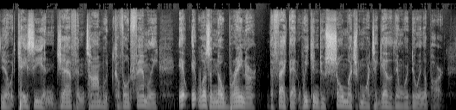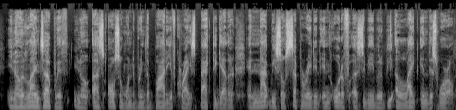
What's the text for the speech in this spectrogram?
you know, with Casey and Jeff and Tom with Kavod family, it, it was a no brainer. The fact that we can do so much more together than we're doing apart. You know, it lines up with, you know, us also wanting to bring the body of Christ back together and not be so separated in order for us to be able to be a light in this world.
